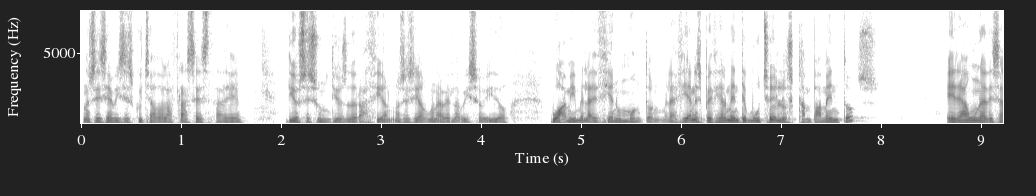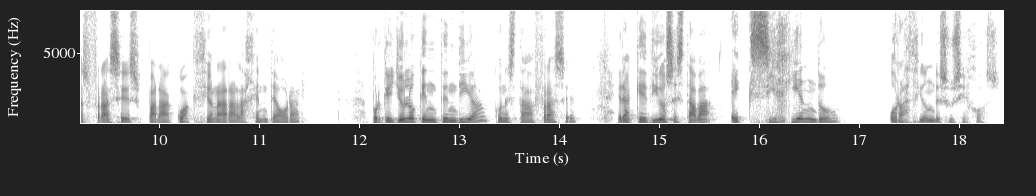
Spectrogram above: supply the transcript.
No sé si habéis escuchado la frase esta de Dios es un Dios de oración. No sé si alguna vez lo habéis oído. a mí me la decían un montón. Me la decían especialmente mucho en los campamentos. Era una de esas frases para coaccionar a la gente a orar. Porque yo lo que entendía con esta frase era que Dios estaba exigiendo oración de sus hijos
